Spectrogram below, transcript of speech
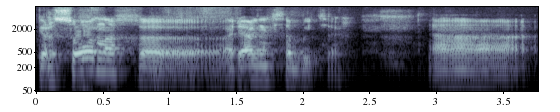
персонах, э, о реальных событиях. А,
